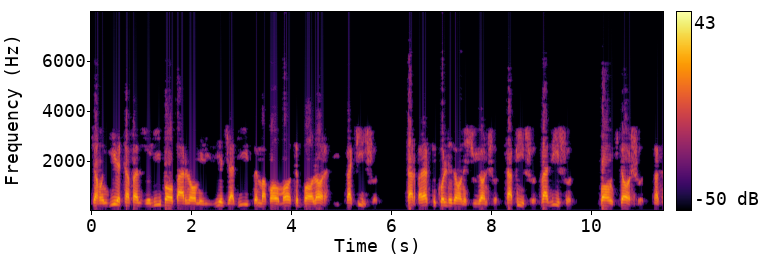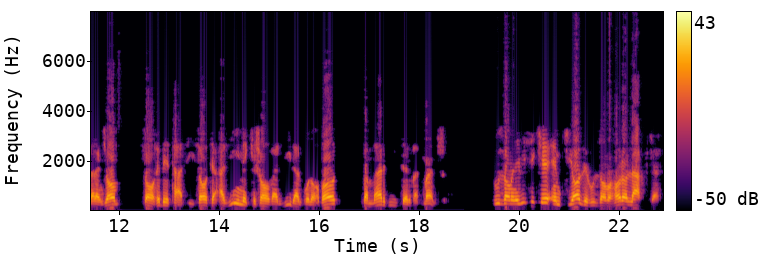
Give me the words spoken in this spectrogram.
جهانگیر تفضلی با برنامه ریزی جدید به مقامات بالا رسید. وکیل شد. سرپرست کل دانشجویان شد. سفیر شد. وزیر شد. بانکدار شد. و سرانجام صاحب تأسیسات عظیم کشاورزی در گناباد و مردی ثروتمند شد. روزنامه نویسی که امتیاز روزنامه ها را لغو کرد.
